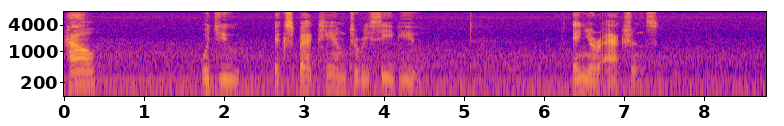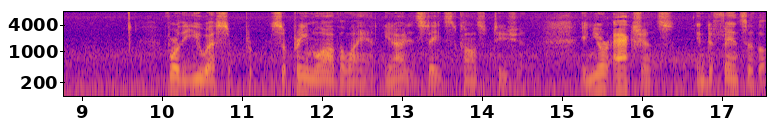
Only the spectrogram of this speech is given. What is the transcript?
how would you expect Him to receive you in your actions for the U.S. Supreme Law of the Land, United States Constitution, in your actions in defense of the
